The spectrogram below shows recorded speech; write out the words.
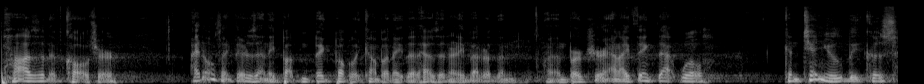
positive culture, I don't think there's any big public company that has it any better than, than Berkshire. And I think that will continue because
